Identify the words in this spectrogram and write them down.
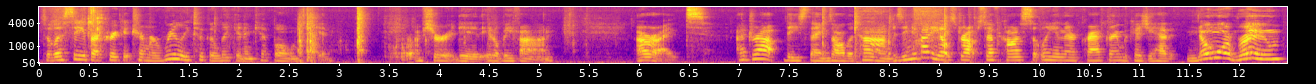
So let's see if our Cricut trimmer really took a licking and kept on ticking. I'm sure it did. It'll be fine. All right. I drop these things all the time. Does anybody else drop stuff constantly in their craft room because you have no more room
